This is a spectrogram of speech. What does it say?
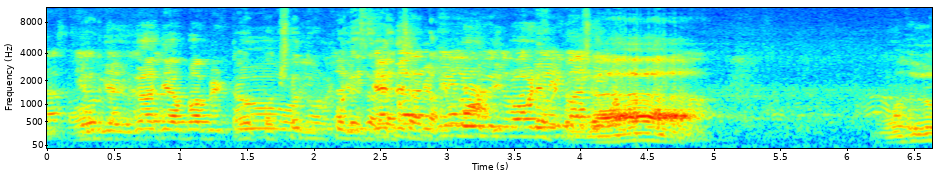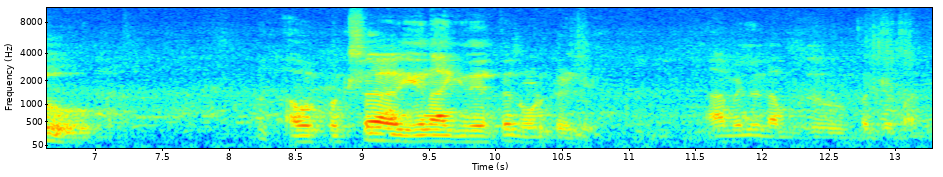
ಜಾಸ್ತಿ ಅವ್ರಿಗೆ ಹೇಳ್ತಾ ಯುಗಾದಿ ಹಬ್ಬ ಬಿಟ್ಟು ದೀಪಾವಳಿ ಪಕ್ಷ ಮೊದಲು ಅವ್ರ ಪಕ್ಷ ಏನಾಗಿದೆ ಅಂತ ನೋಡ್ಕೊಳ್ಳಿ. ಆಮೇಲೆ ನಮ್ಮದು ಬಗ್ಗೆ ಮಾಡಿ.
